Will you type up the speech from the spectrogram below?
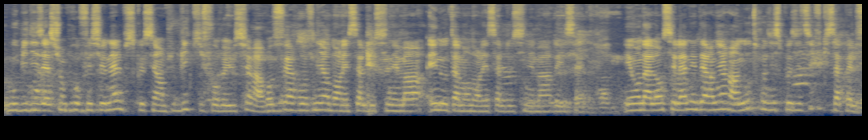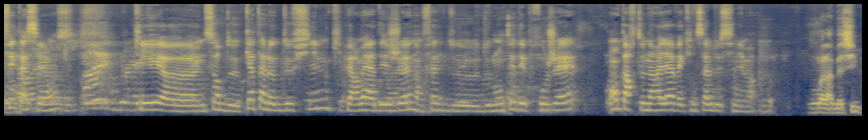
mobilisations professionnelles, puisque c'est un public qu'il faut réussir à refaire revenir dans les salles de cinéma et notamment dans les salles de cinéma à Réessai. Et on a lancé l'année dernière un autre dispositif qui s'appelle Fais ta séance, qui est euh, une sorte de catalogue de films qui permet à des jeunes en fait de monter des projets en partenariat avec une salle de cinéma. Voilà, ben c'est une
